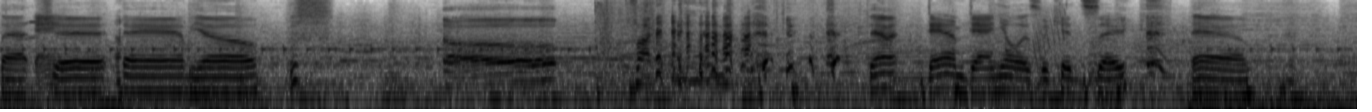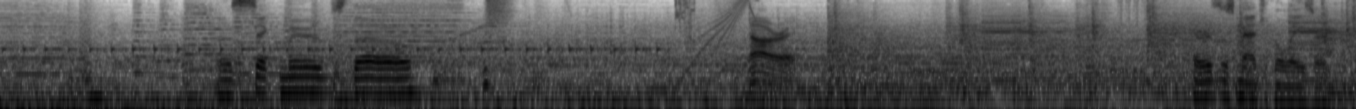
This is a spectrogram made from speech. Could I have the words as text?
that Damn. shit. Damn, yo. Oh. fuck. Damn it. Damn, Daniel, as the kids say. Damn. Those sick moves, though. All right. There is this magical laser.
